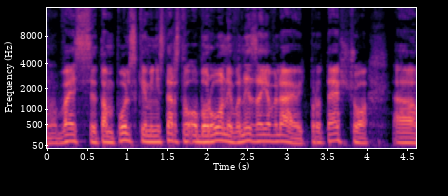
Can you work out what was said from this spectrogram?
весь там польське міністерство оборони вони заявляють про те, що е,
